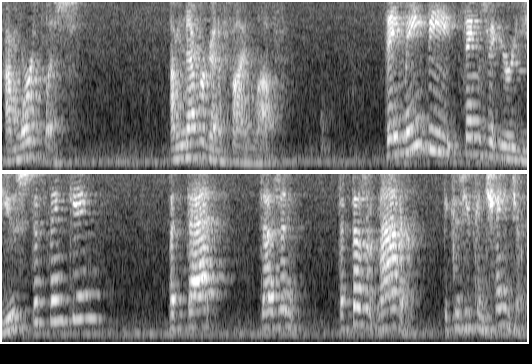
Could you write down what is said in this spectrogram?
I'm worthless, I'm never going to find love. They may be things that you're used to thinking, but that doesn't, that doesn't matter because you can change them.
